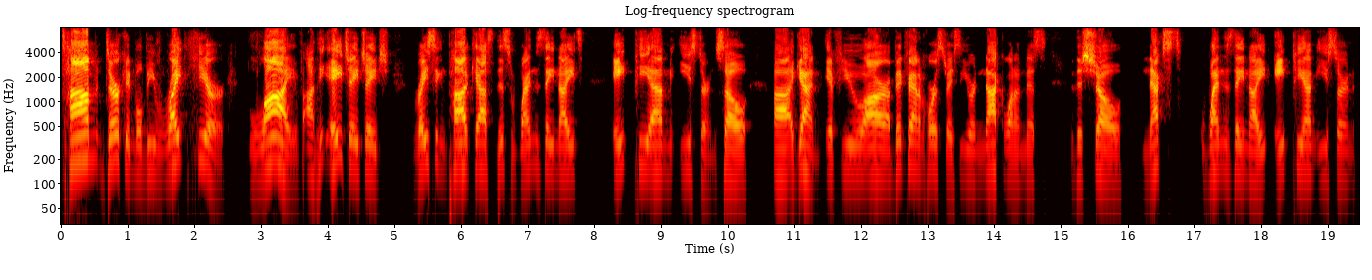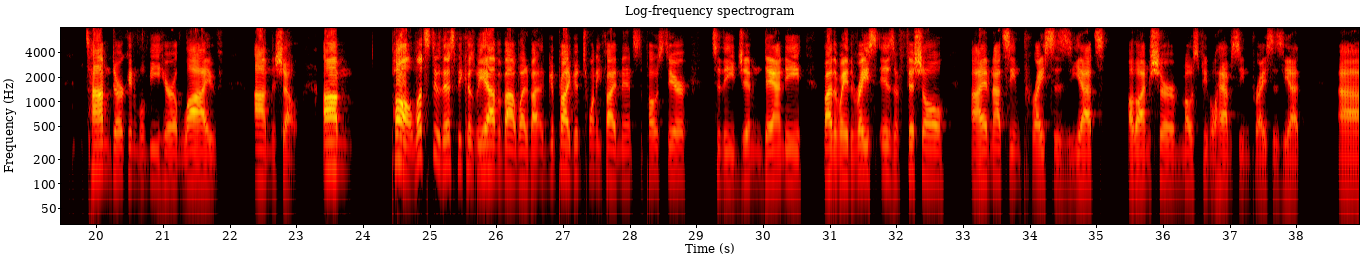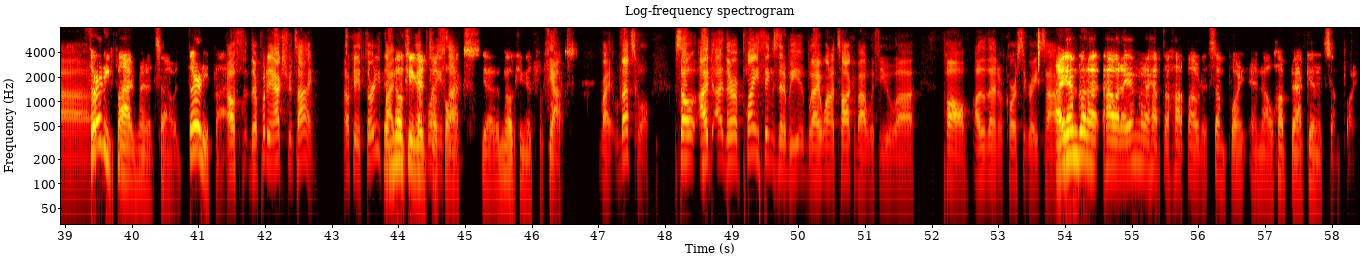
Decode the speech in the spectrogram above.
Tom Durkin will be right here live on the HHH Racing Podcast this Wednesday night, 8 p.m. Eastern. So, uh, again, if you are a big fan of horse racing, you are not going to miss this show next Wednesday night, 8 p.m. Eastern. Tom Durkin will be here live on the show. Um, Paul, let's do this because we have about what about a good probably good 25 minutes to post here to the Jim Dandy. By the way, the race is official. I have not seen prices yet, although I'm sure most people have seen prices yet. Uh, 35 minutes, Howard. 35. Oh, th- they're putting extra time. Okay, 35. They're milking it for Fox. Yeah, they're milking it for Fox. Yeah. Right. Well, that's cool. So I, I, there are plenty of things that we I want to talk about with you, uh, Paul. Other than, of course, the great time. I am gonna Howard. I am gonna have to hop out at some point, and I'll hop back in at some point.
